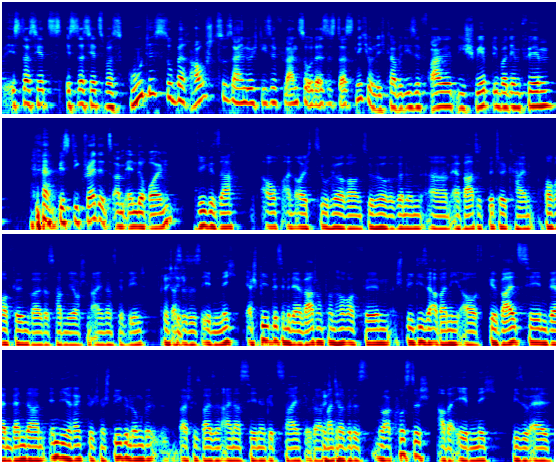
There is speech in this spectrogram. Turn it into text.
Ist das jetzt, ist das jetzt was Gutes, so berauscht zu sein durch diese Pflanze oder ist es das nicht? Und ich glaube, diese Frage, die schwebt über dem Film, bis die Credits am Ende rollen. Wie gesagt, auch an euch Zuhörer und Zuhörerinnen, ähm, erwartet bitte keinen Horrorfilm, weil das haben wir auch schon eingangs erwähnt. Richtig. Das ist es eben nicht. Er spielt ein bisschen mit der Erwartung von Horrorfilmen, spielt diese aber nie aus. Gewaltszenen werden, wenn dann, indirekt durch eine Spiegelung beispielsweise in einer Szene gezeigt oder Richtig. manchmal wird es nur akustisch, aber eben nicht visuell.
